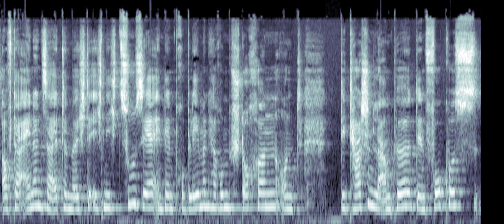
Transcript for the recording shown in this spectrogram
Auf der einen Seite möchte ich nicht zu sehr in den Problemen herumstochern und die Taschenlampe, den Fokus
